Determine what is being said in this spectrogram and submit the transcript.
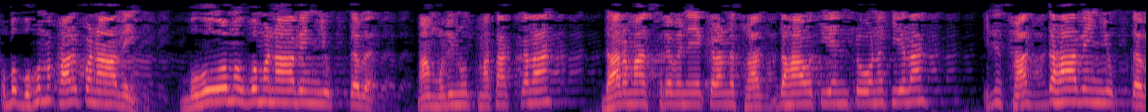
ඔබ බොහොම කල්පනාවෙන් බොහෝම උවමනාවෙන් යුක්තව මම මුලිනුත් මතක් කළා ධර්ම ශ්‍රවණය කරන්න ශ්‍රද්ධාව තියෙන්න ඕන කියලා. ඉතින් ශ්‍රද්ධාවෙන් යුක්තව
